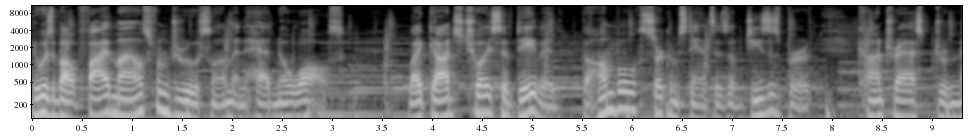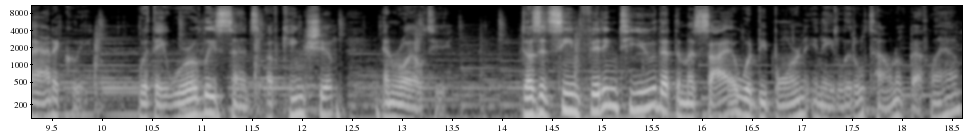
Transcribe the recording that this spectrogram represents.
It was about five miles from Jerusalem and had no walls. Like God's choice of David, the humble circumstances of Jesus' birth contrast dramatically with a worldly sense of kingship and royalty. Does it seem fitting to you that the Messiah would be born in a little town of Bethlehem?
